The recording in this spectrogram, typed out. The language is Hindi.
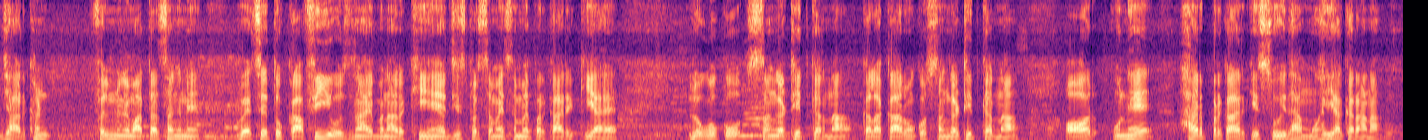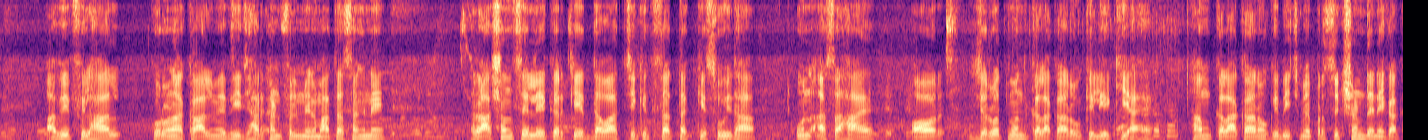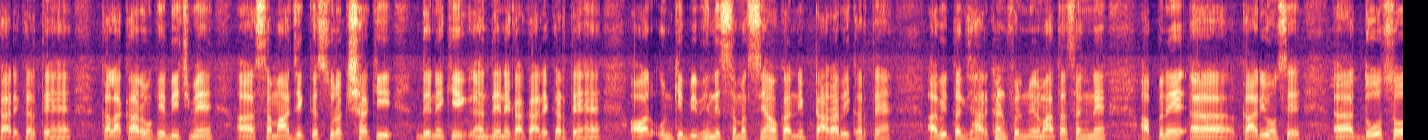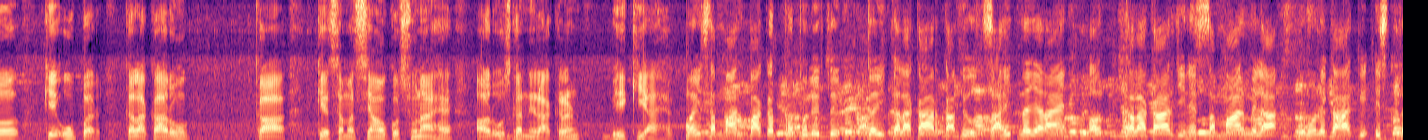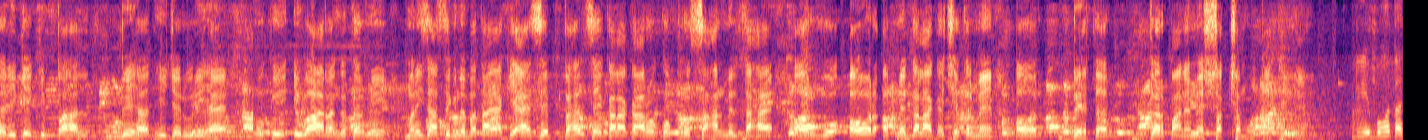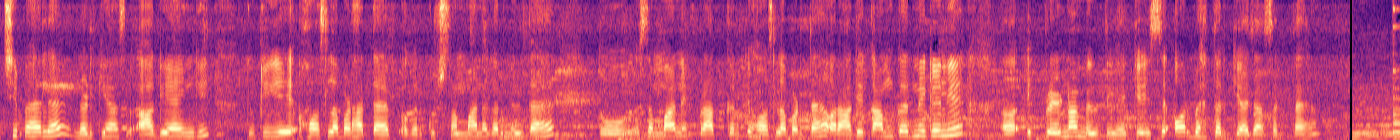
झारखंड फ़िल्म निर्माता संघ ने वैसे तो काफ़ी योजनाएँ बना रखी हैं जिस पर समय समय पर कार्य किया है लोगों को संगठित करना, कलाकारों को संगठित करना और उन्हें हर प्रकार की सुविधा मुहैया कराना। अभी फ़िलहाल कोरोना काल में भी झारखंड फ़िल्म निर्माता संघ ने राशन से लेकर के दवा चिकित्सा तक की सुविधा उन असहाय और ज़रूरतमंद कलाकारों के लिए किया है। हम कलाकारों के बीच में प्रशिक्षण देने का कार्य करते हैं। कलाकारों के बीच में सामाजिक सुरक्षा की देने की देने का कार्य करते हैं और उनकी विभिन्न समस्याओं का निपटारा भी करते हैं। अभी तक झारखंड फ़िल्म निर्माता संघ ने अपने कार्यों से अ, 200 के ऊपर कलाकारों का के समस्याओं को सुना है और उसका निराकरण भी किया है। वहीं सम्मान पाकर प्रफुल्लित कई कलाकार काफ़ी उत्साहित नज़र आए और कलाकार जिन्हें सम्मान मिला, उन्होंने कहा कि इस तरीके की पहल बेहद ही ज़रूरी है। मुख्य युवा रंगकर्मी मनीषा सिंह ने बताया कि ऐसे पहल से कलाकारों को प्रोत्साहन मिलता है और वो और अपने कला के क्षेत्र में और बेहतर कर पाने में सक्षम हो पाते हैं। ये बहुत अच्छी पहल है, लड़कियाँ आगे आएँगी, क्योंकि ये हौसला बढ़ाता है, अगर कुछ सम्मान अगर मिलता है तो सम्मान एक प्राप्त करके हौसला बढ़ता है और आगे काम करने के लिए एक प्रेरणा मिलती है कि इससे और बेहतर किया जा सकता है।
